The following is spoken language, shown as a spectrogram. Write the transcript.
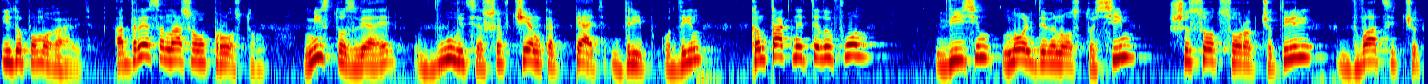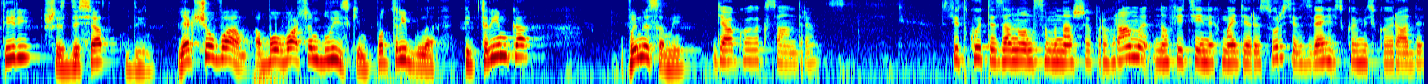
і допомагають. Адреса нашого простору місто Звягель, вулиця Шевченка 5, дріб 1, контактний телефон 8 097 644 24 61. Якщо вам або вашим близьким потрібна підтримка, ви не самі. Дякую, Олександре. Слідкуйте за анонсами нашої програми на офіційних медіаресурсів Звягільської міської ради.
